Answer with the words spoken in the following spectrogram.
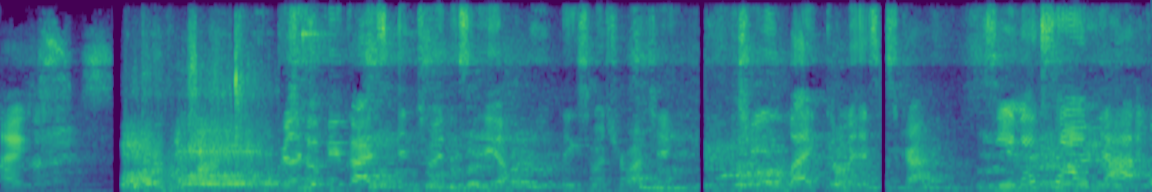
Nice. Really hope you guys enjoyed this video. Thanks so much for watching. Make sure you like, comment, and subscribe. See you next time.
